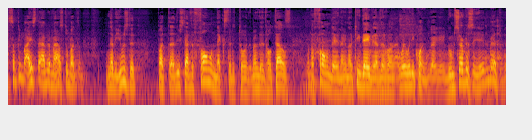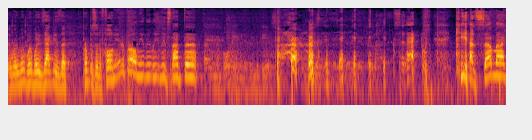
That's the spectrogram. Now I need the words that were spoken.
some people I used to have it in my house too, but never used it. But uh, they used to have the phone next to the toilet. Remember the hotels have a phone there. You know, King David have the phone. What, what do you call it? Room service? In the bedroom. What, what, what, exactly is the purpose of the phone? Yeah, the phone. It's not. Uh... exactly. כי הסמ"ק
